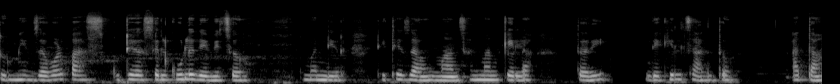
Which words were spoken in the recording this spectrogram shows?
तुम्ही जवळपास कुठे असेल कुलदेवीचं मंदिर तिथे जाऊन मानसन्मान केला तरी देखील चालतं. आता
